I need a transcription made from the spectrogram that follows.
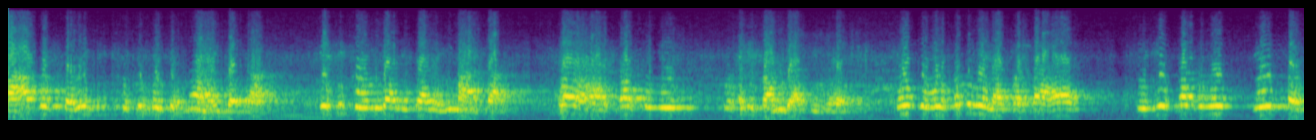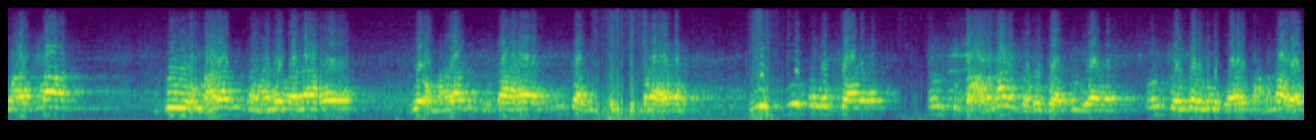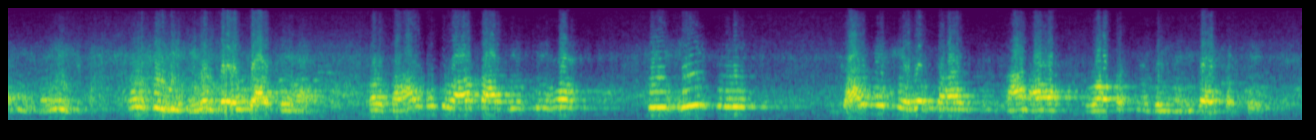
महापुरुष कभी भी किसी से घृणा नहीं करता, किसी को ऊँचा नीचा नहीं मानता। सब उसकी बन जाती है, क्योंकि वो सब में लग पड़ता है कि ये सब एक परमात्मा जो हमारा भी बनाने वाला है, जो हमारा भी पिता है, इनका भी पिता है। ये ये समझकर उनकी भावना ही बदल जाती है, उनके अंदर वो गैर भावना रहती नहीं, उनको ये जीवन बदल जाते हैं। संसार में तो आप बात देखते हैं कि एक घर में भी अगर चार इंसान है वो आपस में दिल नहीं बैठ सकते।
